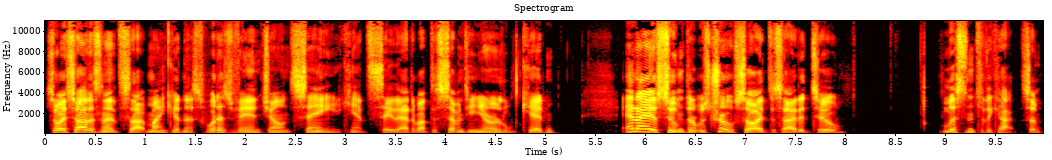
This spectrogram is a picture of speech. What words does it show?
So I saw this and I thought, my goodness, what is Van Jones saying? You can't say that about the 17 year old kid. And I assumed that it was true. So I decided to listen to the cut. So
